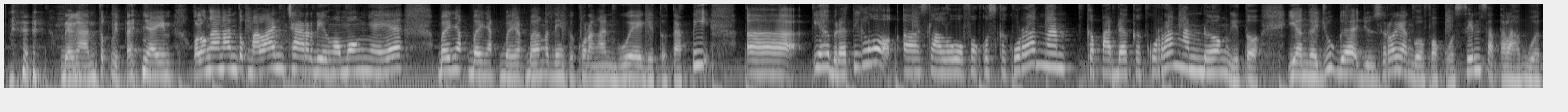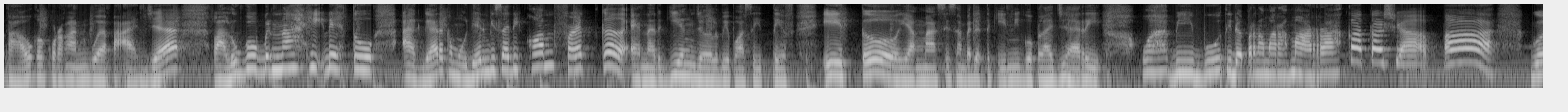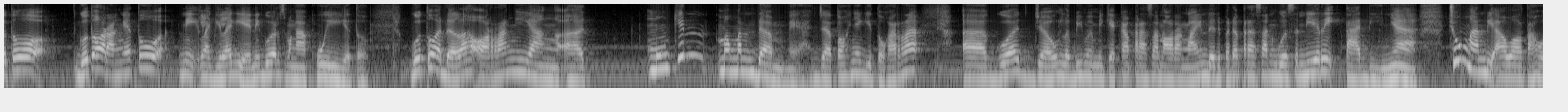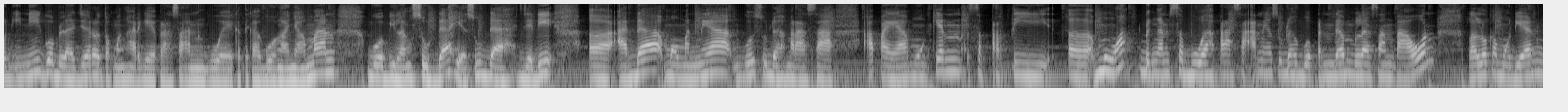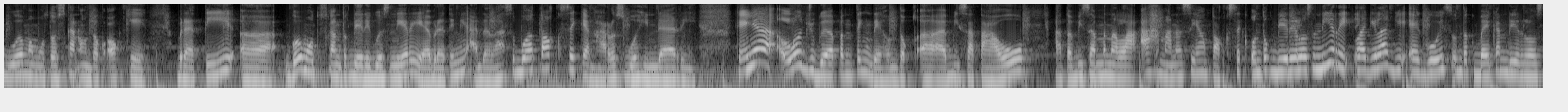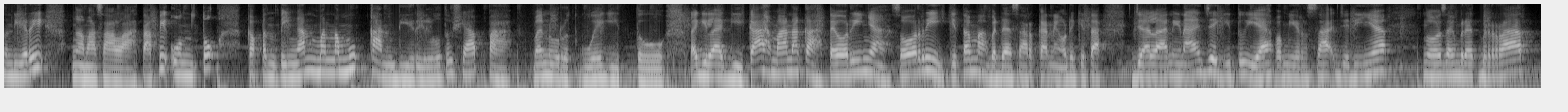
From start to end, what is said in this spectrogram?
udah ngantuk ditanyain. Kalau nggak ngantuk malah lancar dia ngomongnya ya. Banyak banyak banyak banget deh kekurangan gue gitu. Tapi uh, ya berarti lo uh, selalu fokus kekurangan kepada kekurangan dong gitu. Ya nggak juga justru yang gue fokusin setelah gue tahu kekurangan gue apa aja lalu gue benahi deh tuh agar kemudian bisa di convert ke energi yang jauh lebih positif. Itu yang masih sampai detik ini gue pelajari. Wah bibu tidak pernah marah-marah kata siapa gue tuh gue tuh orangnya tuh nih lagi-lagi ya ini gue harus mengakui gitu. Gue tuh adalah orang yang uh, mungkin memendam ya jatuhnya gitu. Karena uh, gue jauh lebih memikirkan perasaan orang lain daripada perasaan gue sendiri tadinya. Cuman di awal tahun ini gue belajar untuk menghargai perasaan gue. Ketika gue gak nyaman gue bilang sudah ya sudah. Jadi uh, ada momennya gue sudah merasa apa ya mungkin seperti uh, muak dengan sebuah perasaan yang sudah gue pendam belasan tahun. Lalu kemudian gue memutuskan untuk oke okay, berarti uh, gue memutuskan untuk diri gue sendiri ya. Berarti ini adalah sebuah toxic yang harus gue hindari. Kayaknya lo juga penting deh untuk uh, bisa tahu atau bisa menelaah mana sih yang toxic untuk diri lo sendiri. Lagi-lagi egois untuk kebaikan diri lo sendiri nggak masalah. Tapi untuk kepentingan menemukan diri lo tuh siapa? Menurut gue gitu. Lagi-lagi kah manakah teorinya? Sorry, kita mah berdasarkan yang udah kita jalanin aja gitu ya pemirsa. Jadinya nggak usah yang berat-berat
